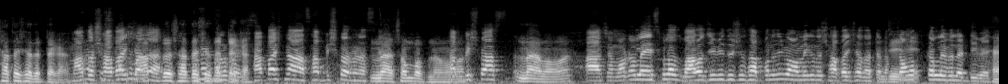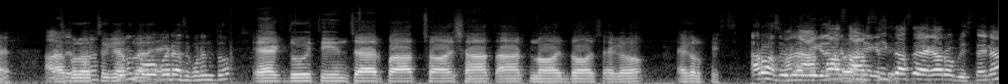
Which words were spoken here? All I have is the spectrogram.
সাতাশ হাজার টাকা। মাত্র সাতাশ মাত্র সাতাশ হাজার টাকা। সাতাশ না ছাব্বিশ করবেন না সম্ভব না ছাব্বিশ পাঁচ? না মামা। আচ্ছা মটোরোলা এস প্লাস বারো জিবি দুশো ছাপ্পান্ন জিবি অনলি কিন্তু সাতাশ হাজার টাকা। জি, জি। চমৎকার লেভেলের ডিভাইস হ্যাঁ। আচ্ছা, হচ্ছে কি আপনার কয়টা আছে বলেন তো? এক দুই তিন চার পাঁচ ছয় সাত আট নয় দশ এগারো এগারো পিস আরও আছে মানে। আছে এগারো পিস তাই না?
